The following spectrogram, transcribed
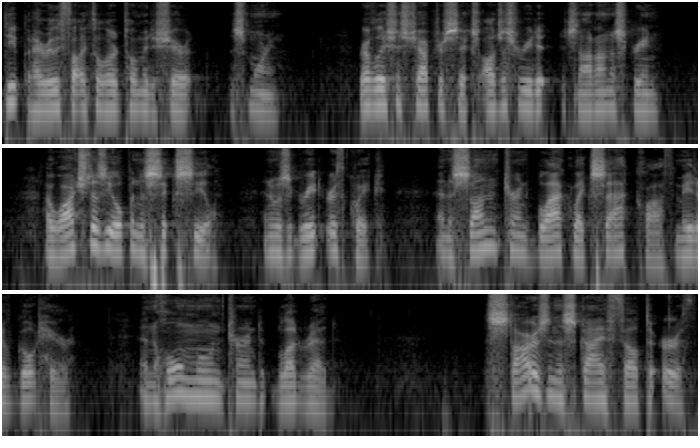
deep. But I really felt like the Lord told me to share it this morning. Revelations chapter 6. I'll just read it, it's not on the screen. I watched as he opened the sixth seal, and it was a great earthquake, and the sun turned black like sackcloth made of goat hair, and the whole moon turned blood red. The stars in the sky fell to earth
